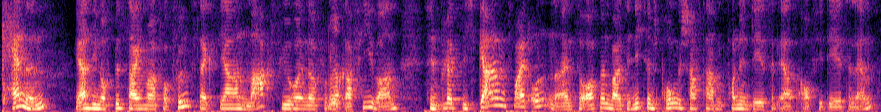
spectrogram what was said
Canon, ja, die noch bis, sage ich mal, vor 5, 6 Jahren Marktführer in der Fotografie waren, sind plötzlich ganz weit unten einzuordnen, weil sie nicht den Sprung geschafft haben von den DSLRs auf die DSLMs.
